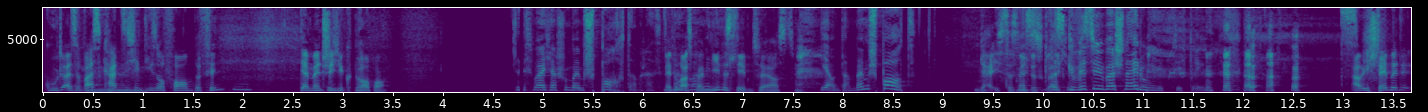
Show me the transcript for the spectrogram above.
Gut, also was kann sich in dieser Form befinden? Der menschliche Körper. Das war ich ja schon beim Sport, aber das Ja, du warst beim Liebesleben zuerst. nicht. Ja, und dann beim Sport. Ja, ist das nicht Was, das was Gleiche? gewisse Überschneidungen mit sich bringt. Aber ich stelle mir,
